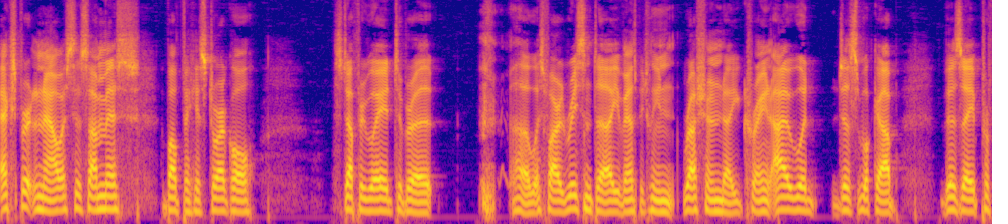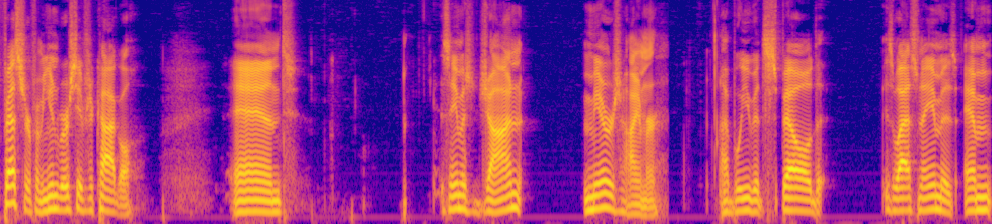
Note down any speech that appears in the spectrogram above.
expert analysis on this about the historical stuff related to the uh, as far as recent uh, events between Russia and uh, Ukraine, I would just look up. There's a professor from the University of Chicago, and his name is John Mearsheimer. I believe it's spelled. His last name is M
